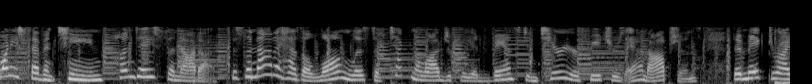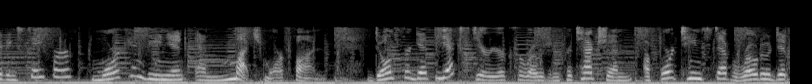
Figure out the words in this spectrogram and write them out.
2017 Hyundai Sonata. The Sonata has a long list of technologically advanced interior features and options that make driving safer, more convenient, and much more fun. Don't forget the exterior corrosion protection, a 14-step roto-dip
